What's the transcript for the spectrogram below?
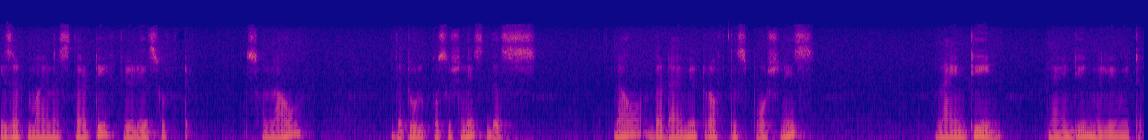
is at minus 30 feed is 50 so now the tool position is this. Now the diameter of this portion is 19 19 millimeter.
